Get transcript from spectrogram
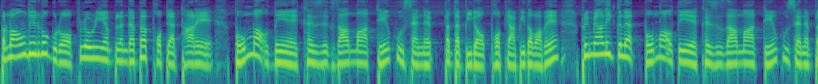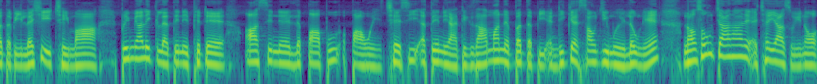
ပထမဦးသတင်းပုဒ်ကတော့ Florian Planterberg ဖော်ပြထားတဲ့ဘုံမောက်အသင်းရဲ့ခန်းစစ်ကစားသမားဒင်းဟူဆန်နဲ့ပတ်သက်ပြီးတော့ဖော်ပြပြီးတော့ပါပဲ Premier League Club ဘုံမောက်အသင်းရဲ့ခန်းစစ်ကစားသမားဒင်းဟူဆန်နဲ့ပတ်သက်ပြီးလက်ရှိအချိန်မှာ Premier League Club အသင်းတွေဖြစ်တဲ့ Arsenal, Liverpool အပါအဝင် Chelsea အသင်းတွေကဒီကစားသမားနဲ့ပတ်သက်ပြီးအနီးကပ်စောင့်ကြည့်မှုတွေလုပ်နေနောက်ဆုံးကြားထားတဲ့အချက်အရဆိုရင်တော့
